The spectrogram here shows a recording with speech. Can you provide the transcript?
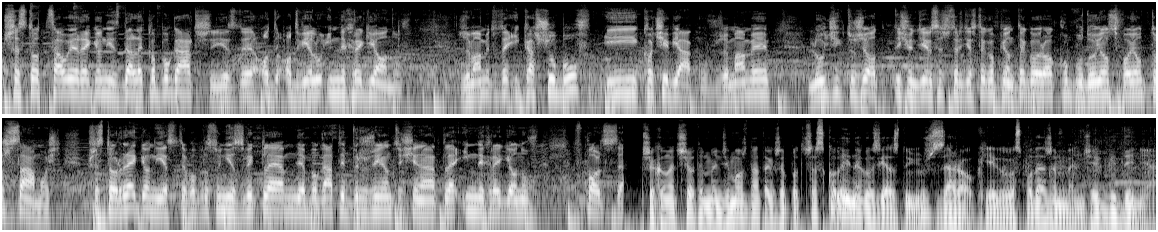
Przez to cały region jest daleko bogatszy, jest e, od, od wielu innych regionów. Że mamy tutaj i Kaszubów, i Kociewiaków, że mamy ludzi, którzy od 1945 roku budują swoją tożsamość. Przez to region jest po prostu niezwykle bogaty, wyróżniający się na tle innych regionów w Polsce. Przekonać się o tym będzie można także podczas kolejnego zjazdu już za rok. Jego gospodarzem będzie Gdynia.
